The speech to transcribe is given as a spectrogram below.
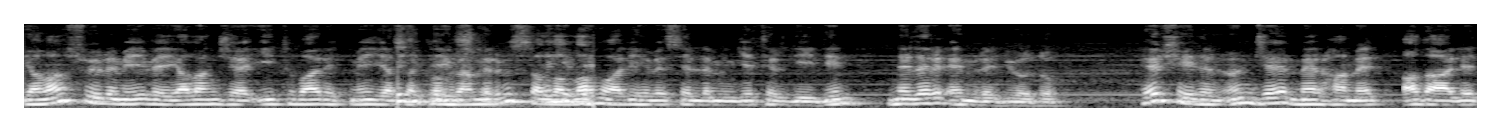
Yalan söylemeyi ve yalancıya itibar etmeyi yasaklamıştı. Peygamberimiz sallallahu aleyhi ve sellemin getirdiği din neleri emrediyordu? Her şeyden önce merhamet, adalet,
